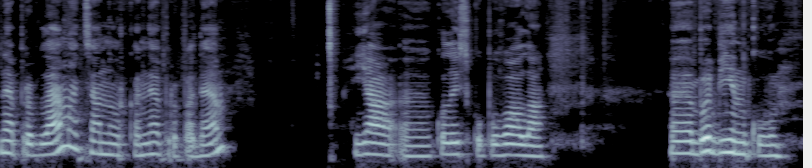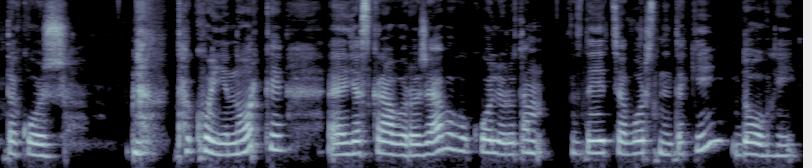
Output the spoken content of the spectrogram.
не проблема, ця норка не пропаде. Я е, колись купувала е, бобінку також такої норки е, яскраво-рожевого кольору. Там, здається, ворс не такий довгий,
